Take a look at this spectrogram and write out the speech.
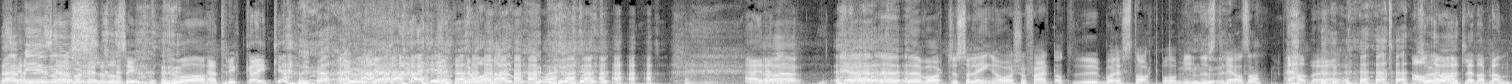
Det er minus! Skal jeg fortelle noe sykt? Jeg trykka ikke. Gjorde du ikke? Det var deg. Jeg er redd. Ja, ja, det, det varte så lenge og var så fælt at du bare starter på minus tre, altså. Ja, det Alt er et ledd av planen.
